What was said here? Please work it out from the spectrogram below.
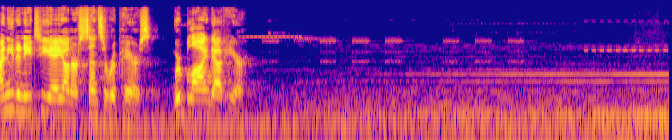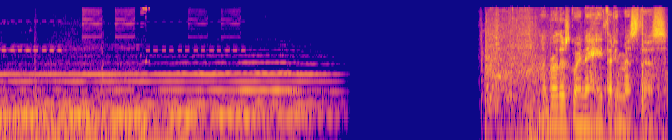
I need an ETA on our sensor repairs. We're blind out here. My brother's going to hate that he missed this.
